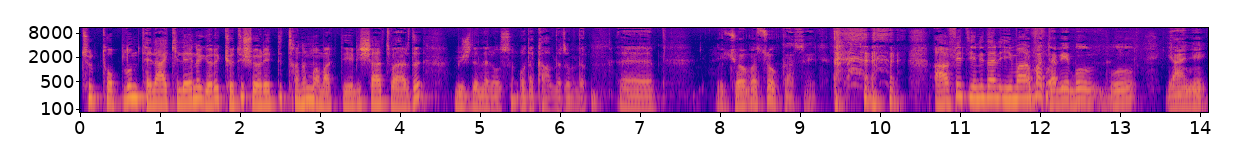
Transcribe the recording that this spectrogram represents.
Türk toplum telakilerine göre kötü şöhretli tanınmamak diye bir şart vardı. Müjdeler olsun o da kaldırıldı. Ee, Hiç olmazsa çok kalsaydı. Afet yeniden imar... Ama tabii bu, bu yani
